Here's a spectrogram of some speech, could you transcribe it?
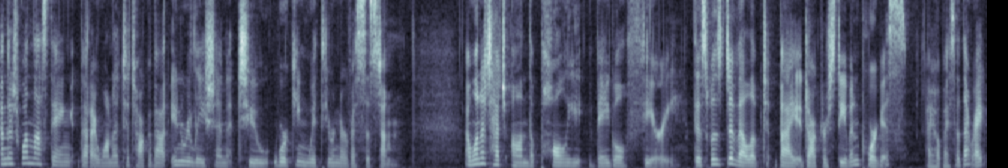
And there's one last thing that I wanted to talk about in relation to working with your nervous system. I want to touch on the polyvagal theory. This was developed by Dr. Stephen Porges. I hope I said that right.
